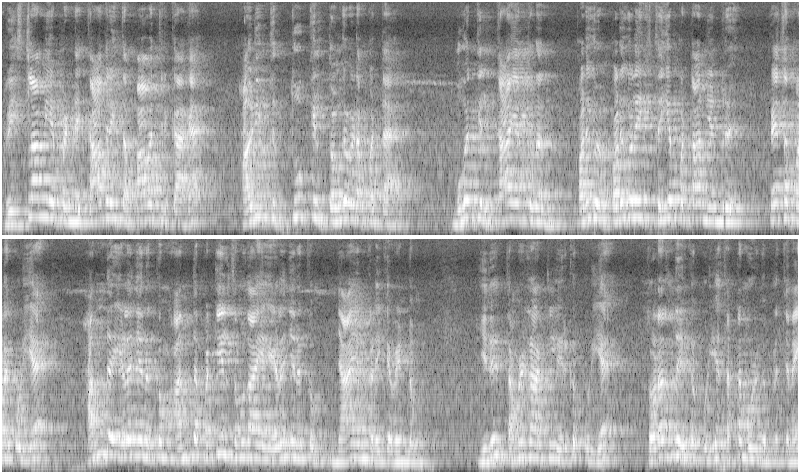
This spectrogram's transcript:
ஒரு இஸ்லாமிய பெண்ணை காதலித்த பாவத்திற்காக அடித்து தூக்கில் தொங்கவிடப்பட்ட முகத்தில் காயத்துடன் படுகொ படுகொலை செய்யப்பட்டான் என்று பேசப்படக்கூடிய அந்த இளைஞனுக்கும் அந்த பட்டியல் சமுதாய இளைஞனுக்கும் நியாயம் கிடைக்க வேண்டும். இது தமிழ்நாட்டில் இருக்கக்கூடிய தொடர்ந்து இருக்கக்கூடிய சட்டம் ஒழுங்கு பிரச்சனை.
